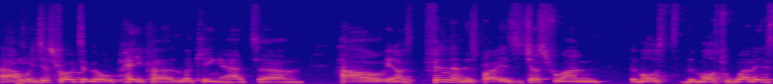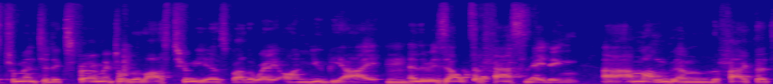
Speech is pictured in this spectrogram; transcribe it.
Uh, we just wrote a little paper looking at um, how you know Finland is, is just run the most the most well instrumented experiment over the last two years, by the way, on UBI, mm. and the results are fascinating. Uh, among them, the fact that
